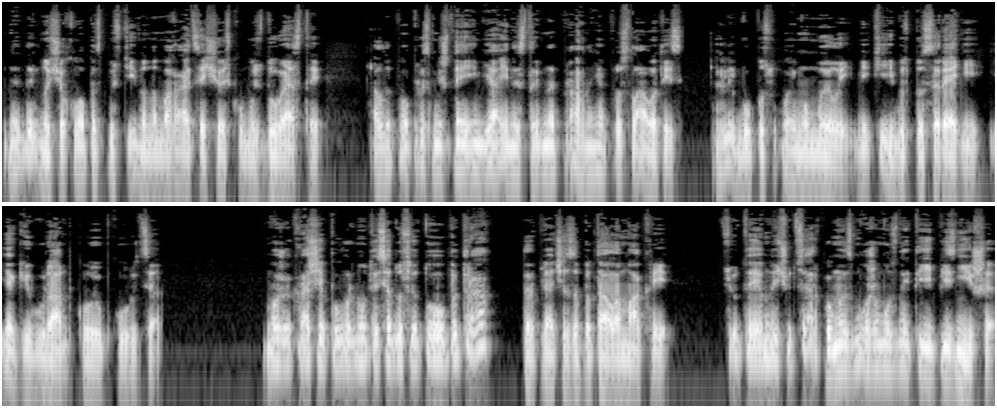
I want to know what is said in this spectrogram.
Не дивно, що хлопець постійно намагається щось комусь довести. Але, попри смішне ім'я і нестримне прагнення прославитись, Глік був по-своєму милий, м'який і безпосередній, як югурант, коли обкуриться. Може, краще повернутися до святого Петра? Терпляче запитала Макрі. Цю таємничу церкву ми зможемо знайти і пізніше.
